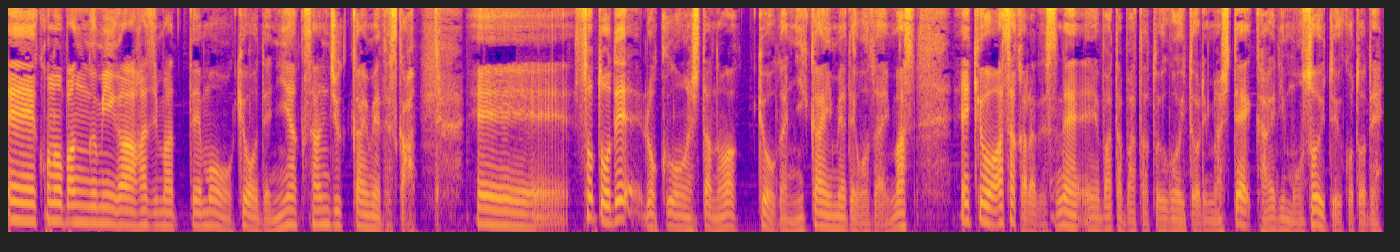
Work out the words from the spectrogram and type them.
えー、この番組が始まってもう今日で230回目ですか。えー、外で録音したのは今日が2回目でございます。えー、今日朝からですね、えー、バタバタと動いておりまして、帰りも遅いということで、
